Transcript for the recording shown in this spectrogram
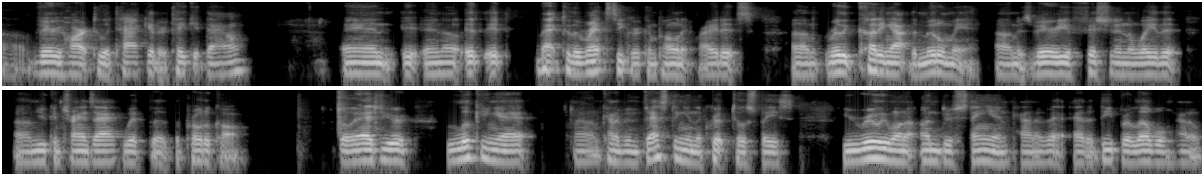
uh, very hard to attack it or take it down. And it, you know, it, it back to the rent seeker component, right? It's um, really cutting out the middleman. Um, it's very efficient in the way that um, you can transact with the, the protocol. So as you're looking at um, kind of investing in the crypto space, you really want to understand kind of at, at a deeper level, kind of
